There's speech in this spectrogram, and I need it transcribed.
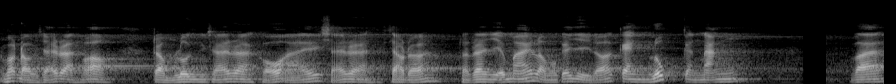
Bắt đầu xảy ra, phải không? Trầm luân xảy ra, khổ ải xảy ra. Sau đó thành ra nhiễm ái là một cái gì đó càng lúc càng nặng. Và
